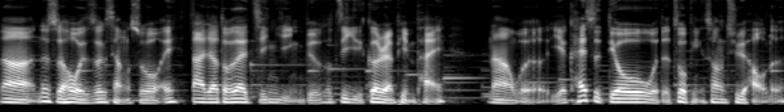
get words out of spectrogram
那那时候我就是想说，哎，大家都在经营，比如说自己个人品牌，那我也开始丢我的作品上去好了。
